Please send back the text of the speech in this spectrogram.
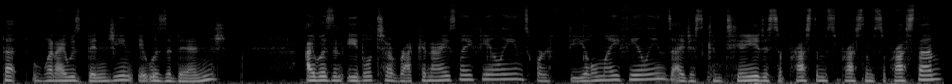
that when I was binging, it was a binge. I wasn't able to recognize my feelings or feel my feelings. I just continued to suppress them, suppress them, suppress them.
